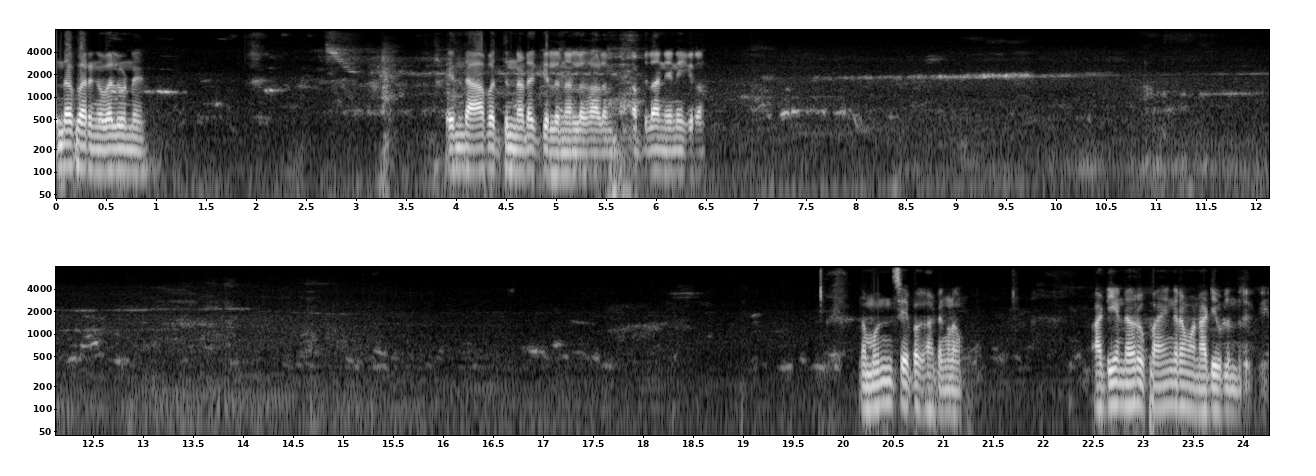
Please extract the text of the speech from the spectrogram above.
இந்த பாருங்க வலுன்னு. எந்த ஆபத்தும் நடக்கல நல்ல காலம். அப்படிதான் நினைக்கிறேன். இந்த முன் சேப்பை காட்டுங்களேன். அடியண்டா ஒரு பயங்கரமான அடி விழுந்திருக்கு.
